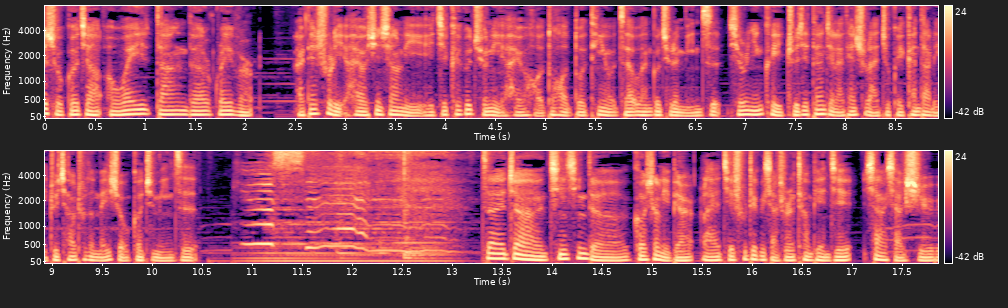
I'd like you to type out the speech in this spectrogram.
这首歌叫《Away Down the River》。来电数里还有信箱里以及 QQ 群里还有好多好多听友在问歌曲的名字，其实您可以直接登进来电数来，就可以看到李志敲出的每首歌曲名字。在这样清新的歌声里边来结束这个小时的唱片街，下个小时，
